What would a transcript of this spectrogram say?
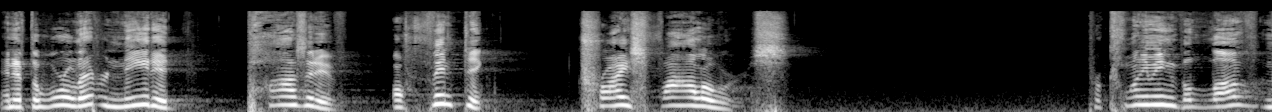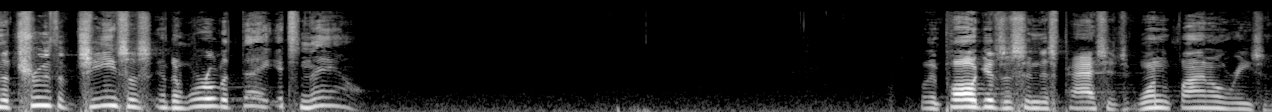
And if the world ever needed positive, authentic Christ followers proclaiming the love and the truth of Jesus in the world today, it's now. Well, then Paul gives us in this passage one final reason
